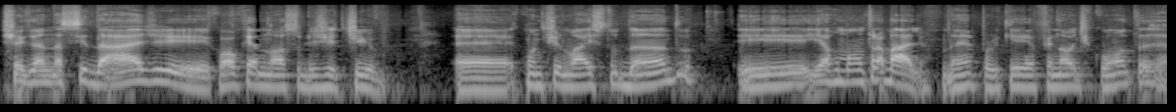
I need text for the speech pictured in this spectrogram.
chegando na cidade, qual que era o nosso objetivo? É, continuar estudando e, e, arrumar um trabalho, né? Porque afinal de contas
